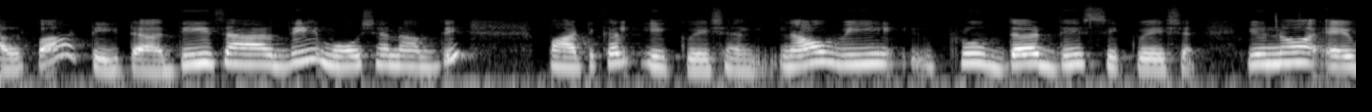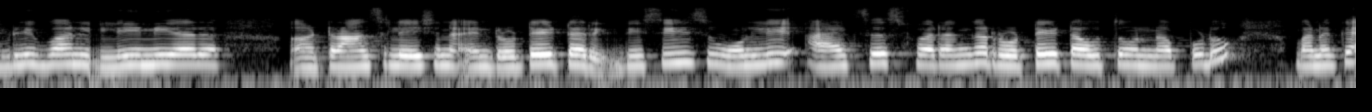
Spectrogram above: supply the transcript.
alpha theta. These are the motion of the particle equation now we prove that this equation you know everyone linear translation and rotatory this is only axis పరంగా రొటేట్ అవుతూ ఉన్నప్పుడు మనకి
